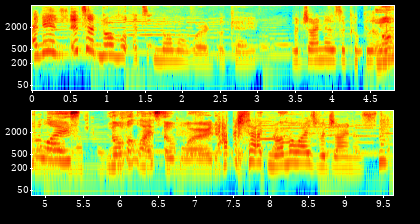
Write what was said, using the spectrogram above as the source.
I mean, it's a normal, it's a normal word, okay. Vagina is a completely normal, Normalize- the word. Hashtag vagina. normalize vaginas.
